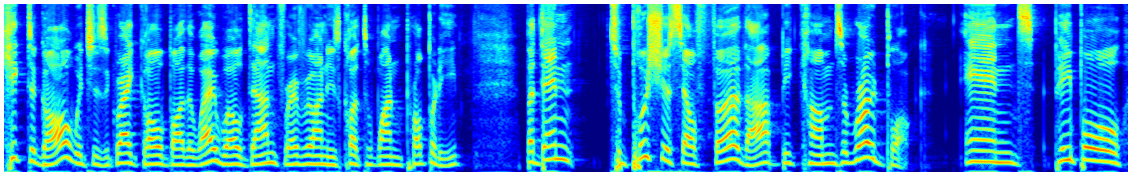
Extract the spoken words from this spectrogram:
kicked a goal, which is a great goal, by the way. Well done for everyone who's got to one property. But then to push yourself further becomes a roadblock. And people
